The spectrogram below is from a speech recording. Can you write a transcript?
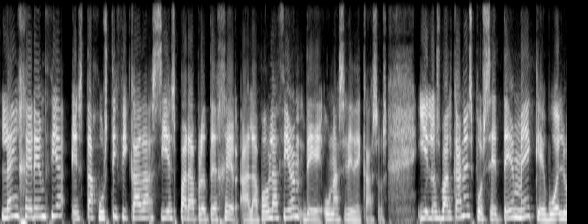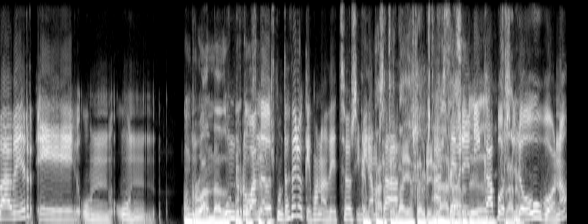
La injerencia está justificada si es para proteger a la población de una serie de casos. Y en los Balcanes pues se teme que vuelva a haber eh, un... un Un Ruanda un 2.0. Ruanda 2.0, que bueno, de hecho, si En miramos a, a Srebrenica. pues claro. lo hubo, ¿no?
